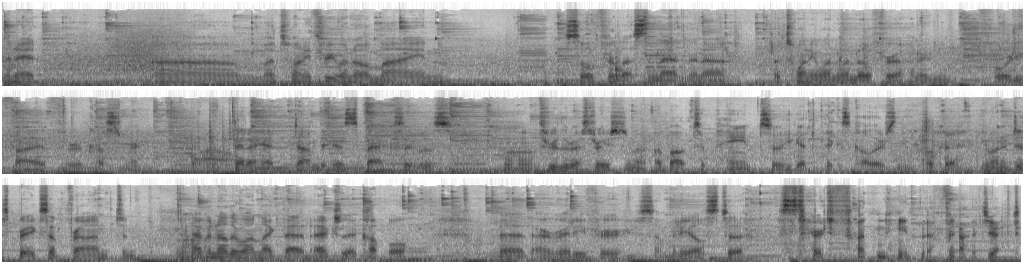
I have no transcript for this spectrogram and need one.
Then I had um, a 23 window of mine. I sold for less than that, and then a, a 21 window for 145 for a customer. That I had done to his specs. It was Uh-huh. through the restoration about to paint, so he got to pick his colors. And Okay. You want to disc brakes up front, and I have another one like that. Actually, a couple that are ready for somebody else to start funding the project.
